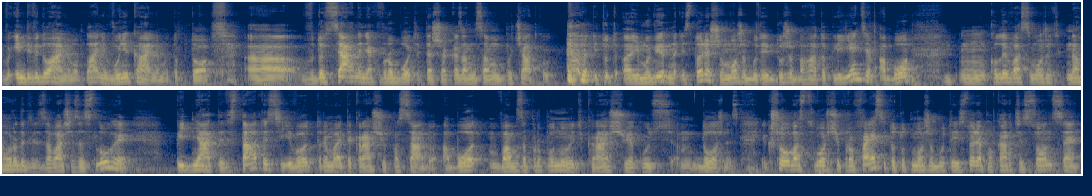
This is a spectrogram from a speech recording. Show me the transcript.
в- індивідуальному плані, в унікальному, тобто е, в досягненнях в роботі, те, що я казав на самому початку. І тут е, ймовірна історія, що може бути дуже багато клієнтів, або коли вас можуть нагородити за ваші заслуги, підняти в статусі, і ви отримаєте кращу посаду, або вам запропонують кращу якусь должність. Якщо у вас творчі професії, то тут може бути історія по карті сонце,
